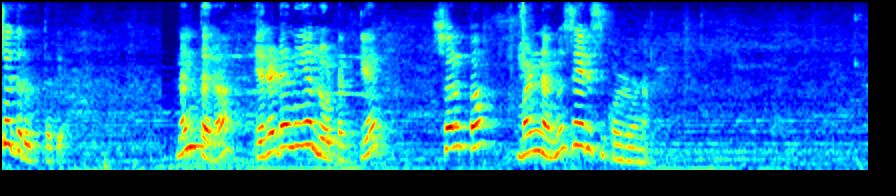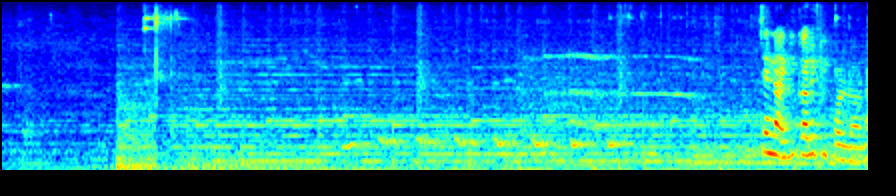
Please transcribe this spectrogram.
ಚದುರುತ್ತದೆ. ನಂತರ ಎರಡನೆಯ ಲೋಟಕ್ಕೆ ಸ್ವಲ್ಪ ಮಣ್ಣನ್ನು ಸೇರಿಸಿಕೊಳ್ಳೋಣ. ಚೆನ್ನಾಗಿ ಕಲಕಿಕೊಳ್ಳೋಣ.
